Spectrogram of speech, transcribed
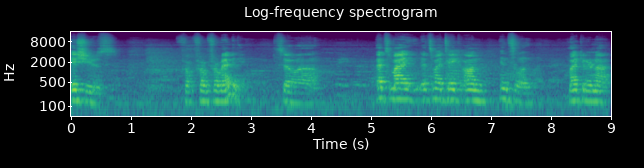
issues from from, from anything. So uh, that's my that's my take on insulin, like it or not.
